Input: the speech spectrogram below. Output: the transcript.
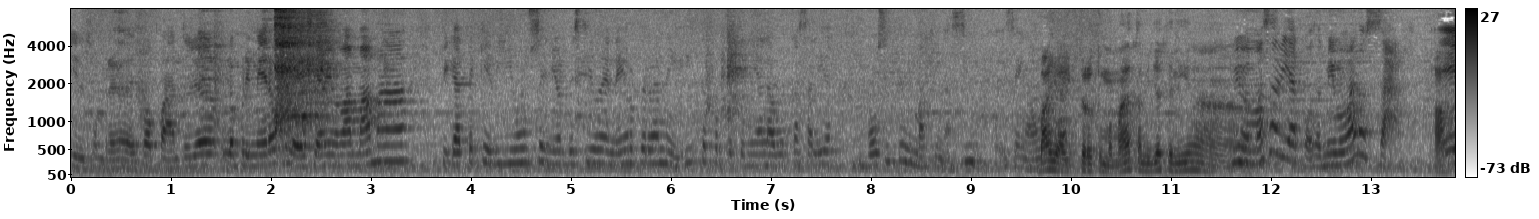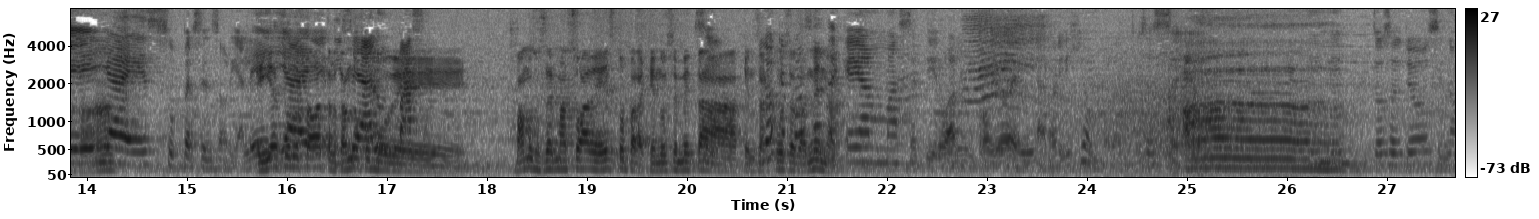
y el sombrero de copa. Entonces yo lo primero que le decía a mi mamá, mamá, fíjate que vi un señor vestido de negro, pero era negrito porque tenía la boca salida. Vos sí te imaginas, sí, dicen vaya, y- pero tu mamá también ya tenía. Mi mamá sabía cosas, mi mamá lo sabe. Ajá. Ella es súper sensorial. Ella solo estaba tratando como de. Vamos a hacer más suave esto para que no se meta Sí. a pensar Lo que cosas la pasa es nena. de que ella más se tiró al rollo de la religión, ¿verdad? Entonces, eh, Ah. entonces yo sí no.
